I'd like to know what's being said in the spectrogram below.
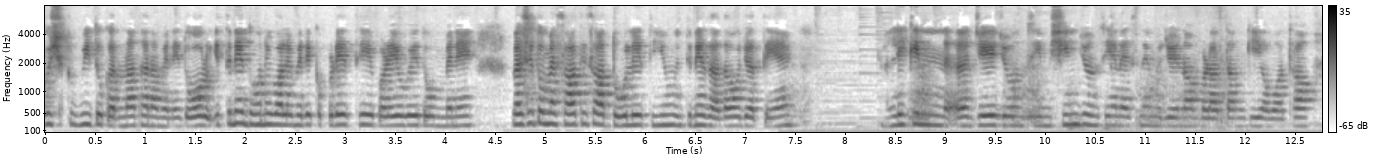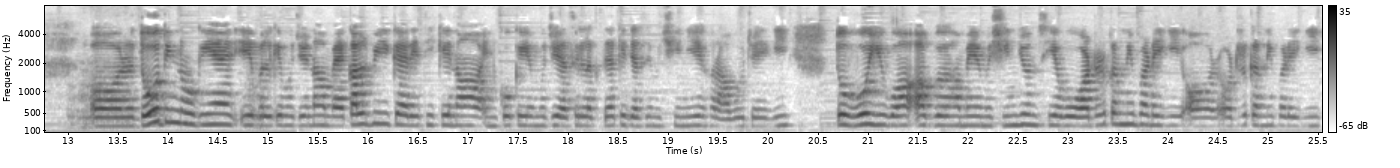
खुश्क भी तो करना था ना मैंने। तो और इतने धोने वाले मेरे कपड़े थे, पड़े हुए तो मैंने, वैसे तो मैं साथ ही साथ धो लेती हूँ, इतने ज़्यादा हो जाते हैं। लेकिन ये जो सी मशीन जो सी है ना, इसने मुझे ना बड़ा तंग किया हुआ था। और दो दिन हो गए हैं, ये बल्कि मुझे ना, मैं कल भी कह रही थी कि ना, इनको कि मुझे ऐसे लगता है कि जैसे मशीन ये ख़राब हो जाएगी। तो वो हुआ, अब हमें मशीन जो सी है, वो ऑर्डर करनी पड़ेगी और ऑर्डर करनी पड़ेगी।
